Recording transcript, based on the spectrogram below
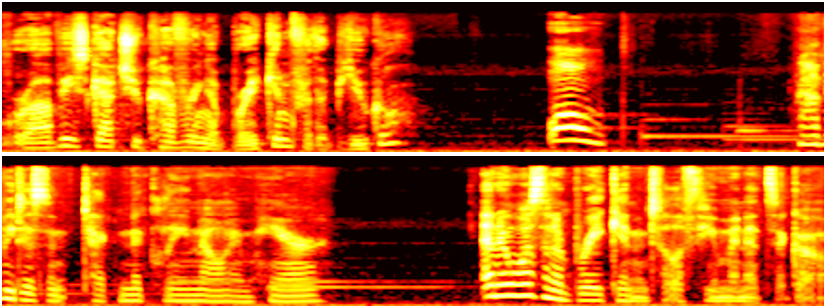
Robbie's got you covering a break in for the Bugle? Well, Robbie doesn't technically know I'm here. And it wasn't a break in until a few minutes ago.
